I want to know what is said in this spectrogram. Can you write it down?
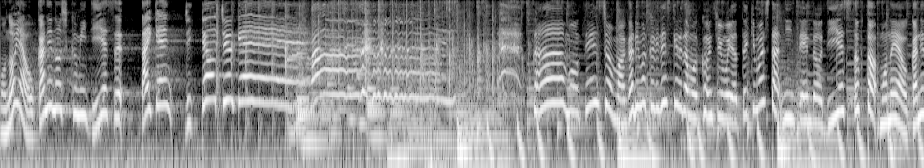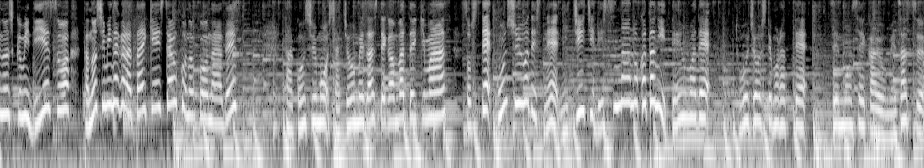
物やお金の仕組み DS 体験実況中継。わー。さあもうテンションも上がりまくりですけれども今週もやってきました。任天堂 d s ソフト物やお金の仕組み DS を楽しみながら体験しちゃうこのコーナーです。さあ今週も社長を目指して頑張っていきます。そして今週はですね日一リスナーの方に電話で登場してもらって全問正解を目指す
